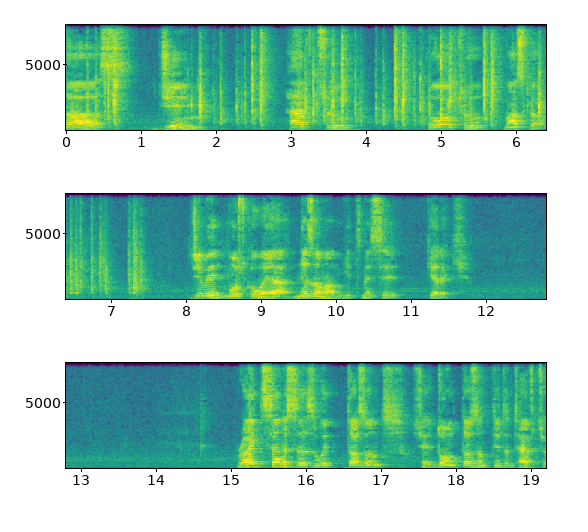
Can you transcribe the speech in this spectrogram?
does Jim have to go to Moscow? Jim'in Moskova'ya ne zaman gitmesi gerek? Write sentences with doesn't, şey don't, doesn't, didn't have to.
